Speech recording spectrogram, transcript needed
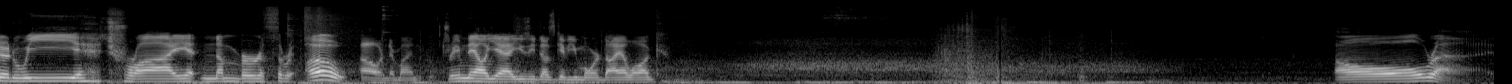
Should we try number three? Oh! Oh, never mind. Dream Nail, yeah, usually does give you more dialogue. Alright.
